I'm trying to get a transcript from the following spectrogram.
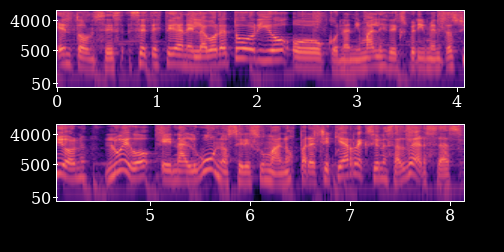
entonces se testea en el laboratorio o con animales de experimentación, luego en algunos seres humanos para chequear reacciones adversas.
